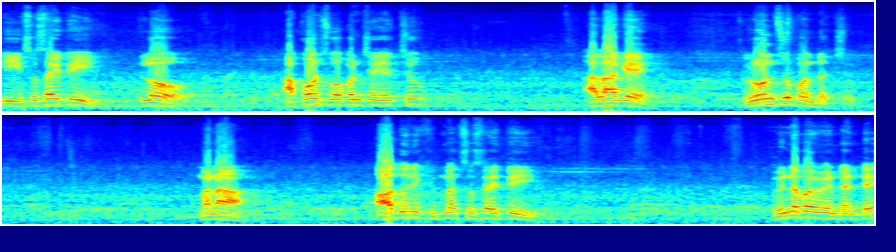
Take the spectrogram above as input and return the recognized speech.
ఈ సొసైటీలో అకౌంట్స్ ఓపెన్ చేయొచ్చు అలాగే లోన్స్ పొందొచ్చు. మన ఆధునిక హిమ్మత్ సొసైటీ విన్నపం ఏంటంటే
